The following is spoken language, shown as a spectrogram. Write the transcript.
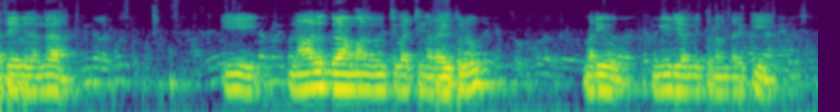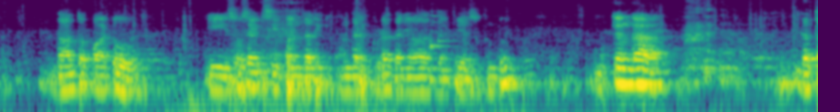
అదేవిధంగా ఈ నాలుగు గ్రామాల నుంచి వచ్చిన రైతులు మరియు మీడియా మిత్రులందరికీ దాంతోపాటు ఈ సొసైటీ సిబ్బంది అందరికి కూడా ధన్యవాదాలు తెలియజేసుకుంటూ ముఖ్యంగా గత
